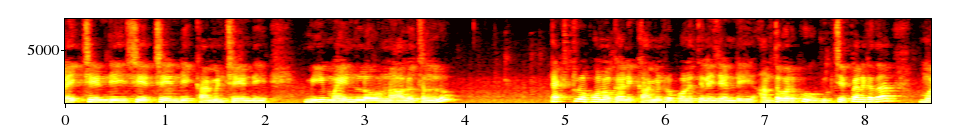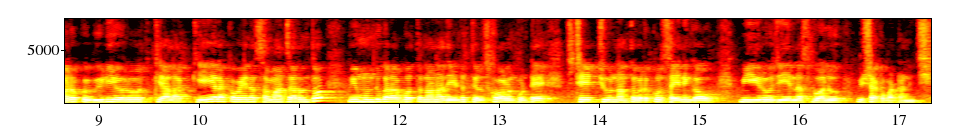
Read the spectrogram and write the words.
లైక్ చేయండి షేర్ చేయండి కామెంట్ చేయండి. మీ మైండ్లో ఉన్న ఆలోచనలు టెక్స్ట్ రూపంలో కానీ కామెంట్ రూపంలో తెలియజేయండి. అంతవరకు మీకు చెప్పాను కదా మరొక వీడియోలో చాలా కీలకమైన సమాచారంతో మీ ముందుకు రాబోతున్నాను. అదేంటో తెలుసుకోవాలనుకుంటే స్టేట్ ట్యూన్ అంతవరకు సైనింగ్ అవు మీ ఈరోజు ఎన్ఎస్ బాలు విశాఖపట్నం నుంచి.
